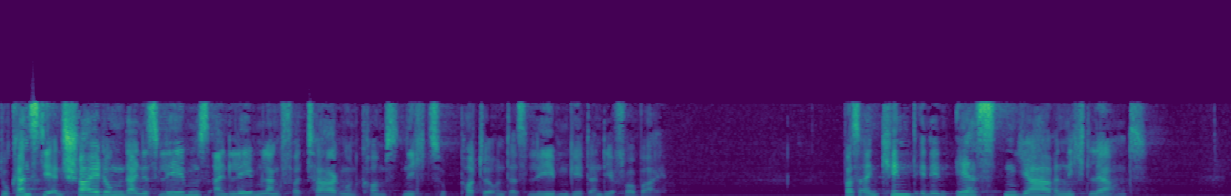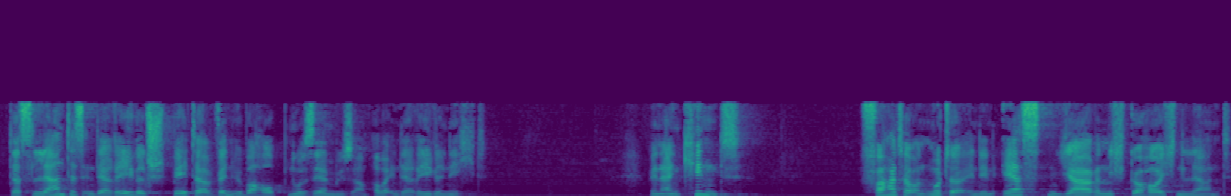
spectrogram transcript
Du kannst die Entscheidungen deines Lebens ein Leben lang vertagen und kommst nicht zu Potte und das Leben geht an dir vorbei. Was ein Kind in den ersten Jahren nicht lernt, das lernt es in der Regel später, wenn überhaupt, nur sehr mühsam, aber in der Regel nicht. Wenn ein Kind Vater und Mutter in den ersten Jahren nicht gehorchen lernt,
